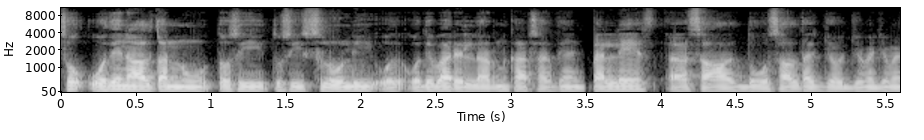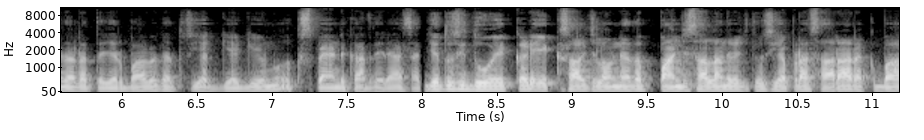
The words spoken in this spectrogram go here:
ਸੋ ਉਹਦੇ ਨਾਲ ਤੁਹਾਨੂੰ ਤੁਸੀਂ ਤੁਸੀਂ ਸਲੋਲੀ ਉਹਦੇ ਬਾਰੇ ਲਰਨ ਕਰ ਸਕਦੇ ਆ ਪਹਿਲੇ ਸਾਲ 2 ਸਾਲ ਤੱਕ ਜੋ, ਜਿਵੇਂ ਜਿਵੇਂ ਤੁਹਾਡਾ ਤਜਰਬਾ ਹੋਵੇਗਾ ਤੁਸੀਂ ਅੱਗੇ ਅੱਗੇ ਉਹਨੂੰ ਐਕਸਪੈਂਡ ਕਰਦੇ ਰਹਿ ਸਕਦੇ ਜੇ ਤੁਸੀਂ 2 ਏਕੜ 1 ਸਾਲ ਚਲਾਉਂਦੇ ਆ ਤਾਂ 5 ਸਾਲਾਂ ਦੇ ਵਿੱਚ ਤੁਸੀਂ ਆਪਣਾ ਸਾਰਾ ਰਕਬਾ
